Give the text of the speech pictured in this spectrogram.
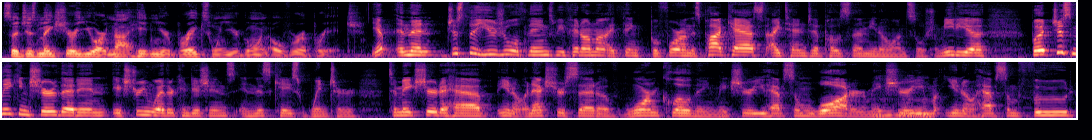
So just make sure you are not hitting your brakes when you're going over a bridge. Yep, and then just the usual things we've hit on. I think before on this podcast, I tend to post them, you know, on social media. But just making sure that in extreme weather conditions, in this case winter, to make sure to have you know an extra set of warm clothing. Make sure you have some water. Make sure you mm-hmm. you know have some food,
